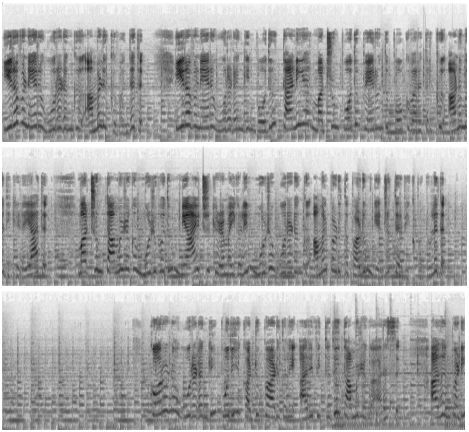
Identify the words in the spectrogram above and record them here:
இரவு நேர ஊரடங்கு அமலுக்கு வந்தது. இரவு நேர ஊரடங்கின் போது தனியார் மற்றும் பொது பேருந்து போக்குவரத்திற்கு அனுமதி கிடையாது. மற்றும் தமிழகம் முழுவதும் ஞாயிற்றுக்கிழமைகளில் முழு ஊரடங்கு அமல்படுத்தப்படும் என்று தெரிவிக்கப்பட்டுள்ளது. கொரோனா ஊரடங்கில் புதிய கட்டுப்பாடுகளை அறிவித்தது தமிழக அரசு. அதன்படி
